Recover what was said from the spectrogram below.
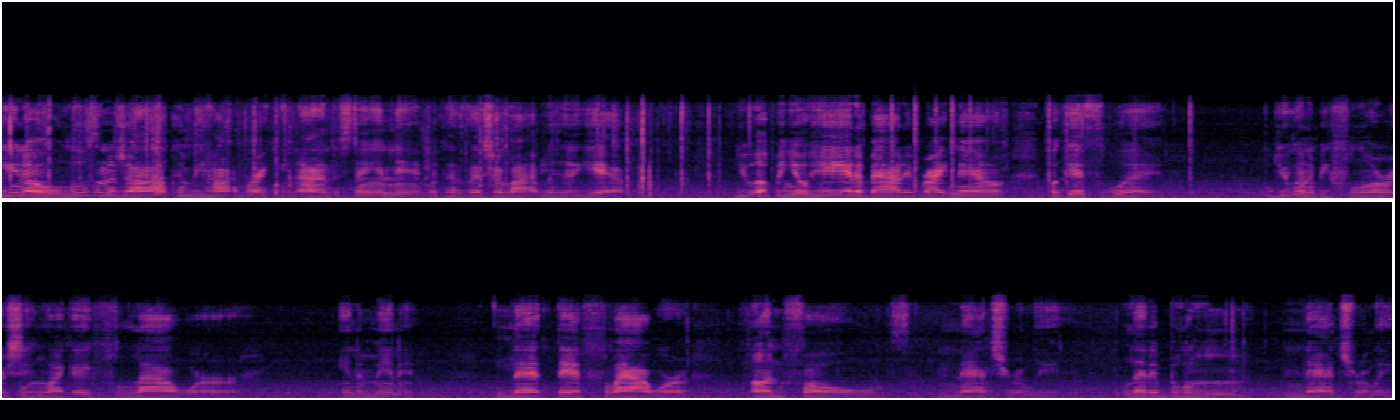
you know, losing a job can be heartbreaking. I understand that because that's your livelihood. Yeah. You up in your head about it right now, but guess what? You're going to be flourishing like a flower in a minute. Let that flower unfold naturally. Let it bloom naturally.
